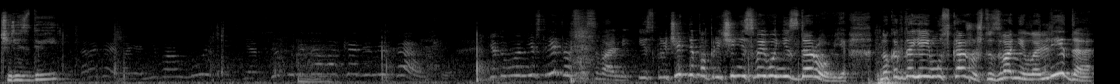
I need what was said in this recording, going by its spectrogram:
Через дверь? Вами исключительно по причине своего нездоровья. Но когда я ему скажу, что звонила Лида,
